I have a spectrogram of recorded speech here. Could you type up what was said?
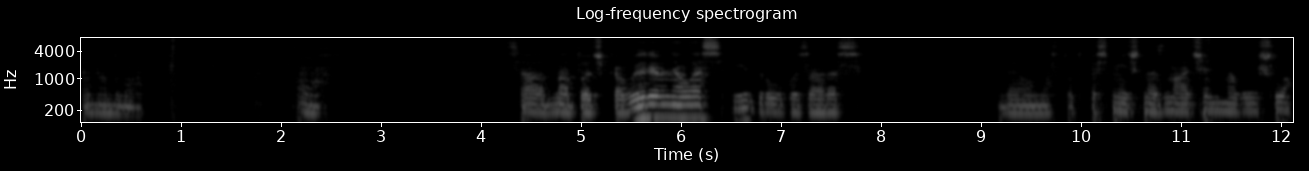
Поділити на 2. О. Ця одна точка вирівнялась і другу зараз. Де у нас тут космічне значення вийшло?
